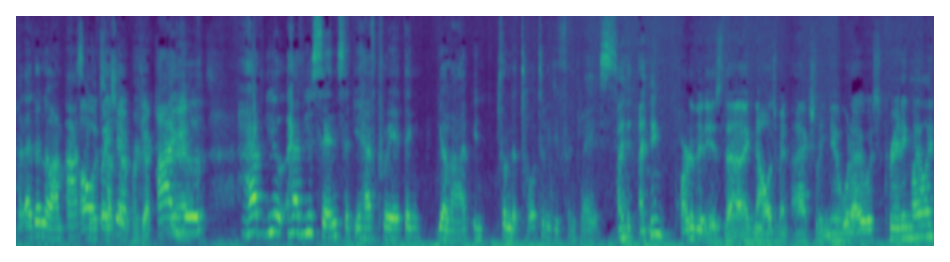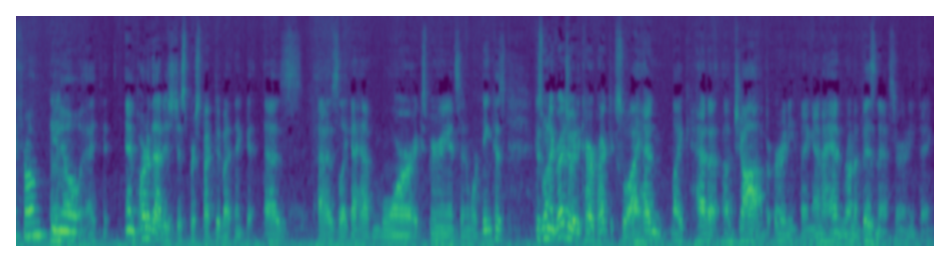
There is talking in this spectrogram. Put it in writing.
but i don't know i'm asking I'll accept question. that projection. are Yeah. you have you have you sensed that you have creating your life in from the totally different place I, th- I think part of it is the acknowledgement I actually knew what I was creating my life from. You Mm. know, I th- and part of that is just perspective. I think as as like I have more experience in working because because when I graduated chiropractic school, I hadn't like had a, a job or anything, and I hadn't run a business or anything,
